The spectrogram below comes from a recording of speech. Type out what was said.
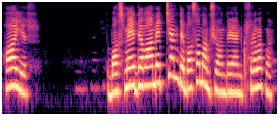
Hayır. Basmaya devam edeceğim de basamam şu anda yani kusura bakma.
